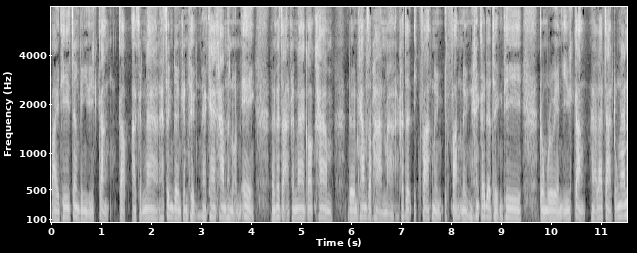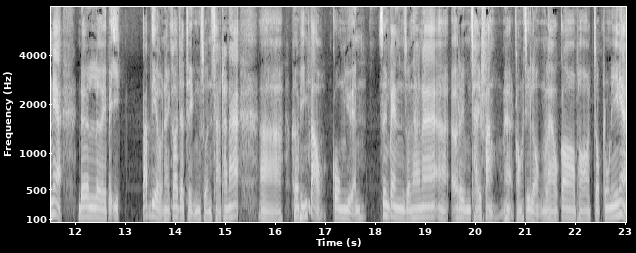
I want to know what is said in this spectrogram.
ไปที่เจิ้งปิงหยูกังกับอาเกน่านะซึ่งเดินกันถึงนะแค่ข้ามถนนเอง แล้วก็จากอาเกน่าก็ข้ามเดินข้ามสะพานมาก็จะอีกฝากหนึ่งอีกฝั่งหนึ่งก็จะถึงที่ตรงบริเวณอีกังนะและจากตรงนั้นเนี่ยเดินเลยไปอีก แป๊บเดียวนะก็จะถึงสวนสาธารณะเฮอพิงเต่ากงหยวน ซึ่งเป็นสวนสาธารณะริมชายฝั่งนะฮะของจีหลง แล้วก็พอจบตรงนี้เนี่ย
